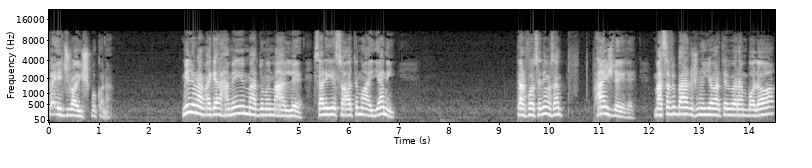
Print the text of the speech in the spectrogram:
و اجرایش بکنم؟ می‌دونم اگر همه مردم محله سر یه ساعت معینی در فاصله مثلا پنج دقیقه مصرف برقشون رو یه مرتبه ببرن بالا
